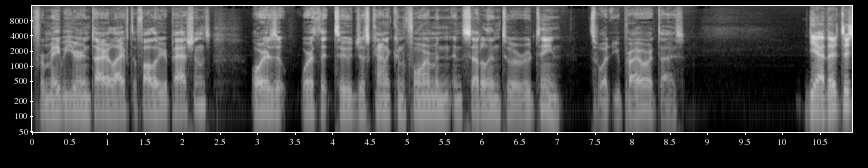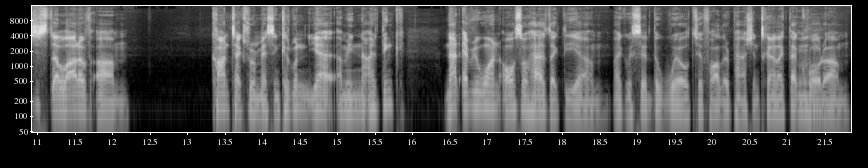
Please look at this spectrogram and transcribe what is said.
for maybe your entire life to follow your passions? Or is it worth it to just kind of conform and, and settle into a routine? It's what you prioritize. yeah, there's there's just a lot of um context we're missing because when yeah, I mean, I think not everyone also has like the um like we said the will to follow their passion. It's kind of like that Mhm. quote um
